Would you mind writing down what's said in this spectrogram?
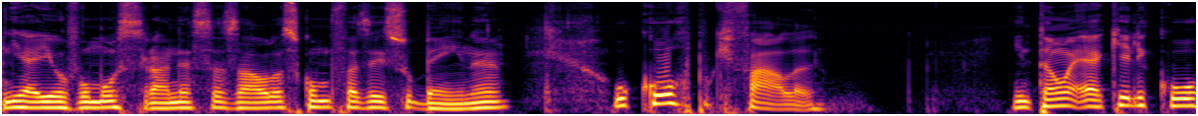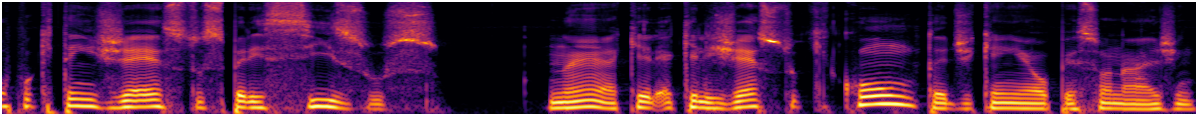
E aí eu vou mostrar nessas aulas como fazer isso bem, né? O corpo que fala. Então é aquele corpo que tem gestos precisos, né? Aquele, aquele gesto que conta de quem é o personagem.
